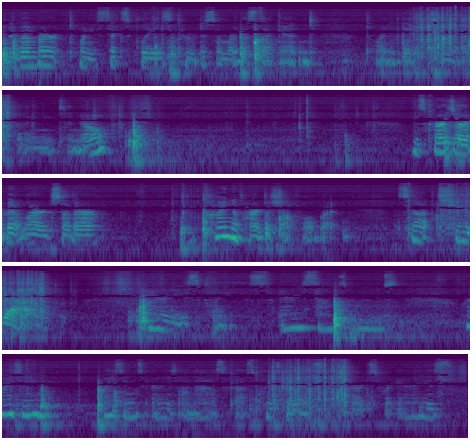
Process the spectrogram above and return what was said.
November 26th, please, through December the 2nd, 2018. That's what I need to know. These cards are a bit large, so they're kind of hard to shuffle, but it's not too bad. Aries, please. Aries, Suns, Moons, Rising, Rising's Aries on the house cusp. Please give six cards for Aries.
